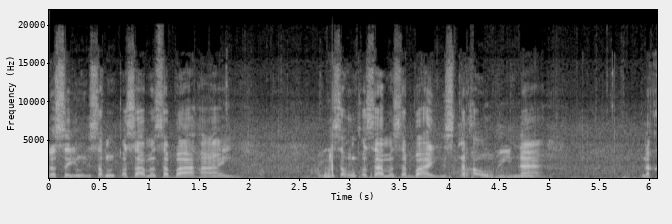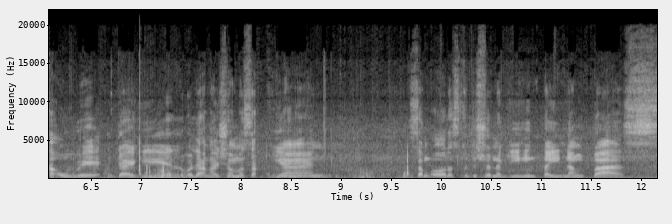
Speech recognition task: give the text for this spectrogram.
Kasi yung isa kong kasama sa bahay, yung isa kong kasama sa bahay is nakauwi na. Nakauwi dahil wala nga siyang masakyan. Isang oras na siya naghihintay ng bus.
